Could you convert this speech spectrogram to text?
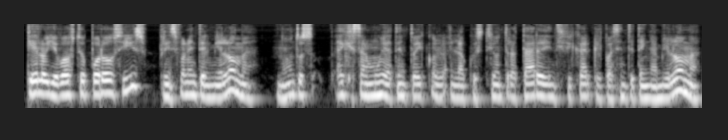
¿Qué lo llevó a osteoporosis? Principalmente el mieloma. ¿no? Entonces hay que estar muy atento ahí en la cuestión, tratar de identificar que el paciente tenga mieloma.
